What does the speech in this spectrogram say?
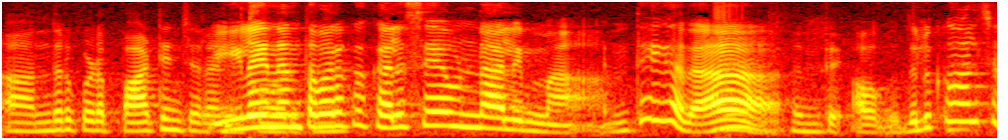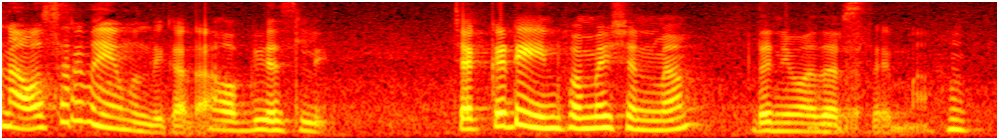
అందరూ కూడా పాటించాలని వీలైనంత వరకు కలిసే ఉండాలిమ్మా. అంతే కదా? అంతే. వదులుకోవాల్సిన అవసరం ఏముంది కదా? ఆబ్వియస్లీ చక్కటి ఇన్ఫర్మేషన్ మ్యామ్ ధన్యవాదాలు. అమ్మా.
